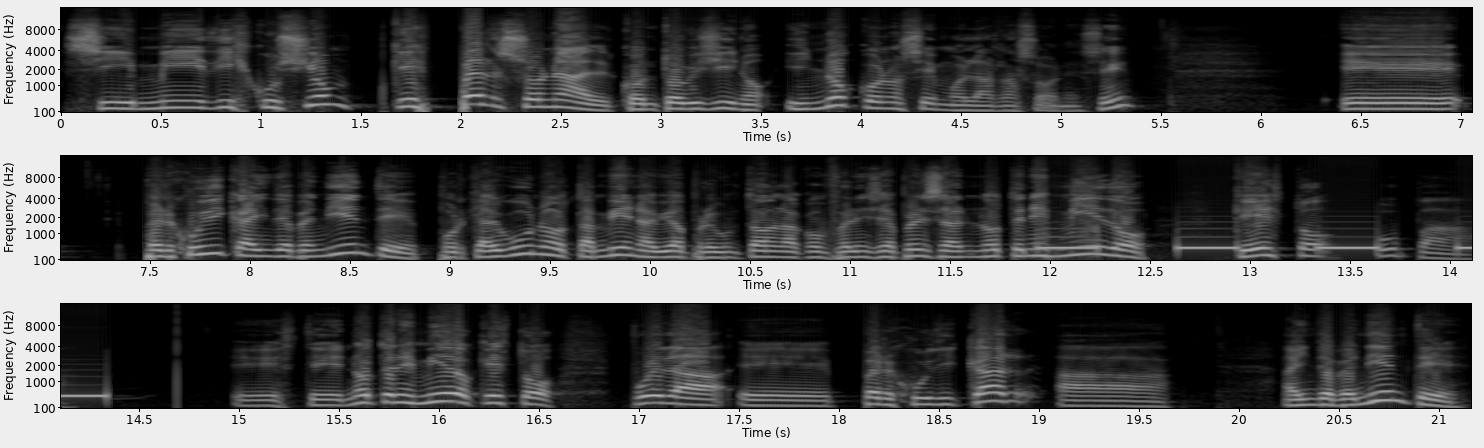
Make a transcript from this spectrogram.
si mi discusión, que es personal con Tobillino, y no conocemos las razones, ¿sí? Eh, perjudica a Independiente, porque alguno también había preguntado en la conferencia de prensa, ¿no tenés miedo que esto, upa, este, no tenés miedo que esto pueda eh, perjudicar a, a, Independiente?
